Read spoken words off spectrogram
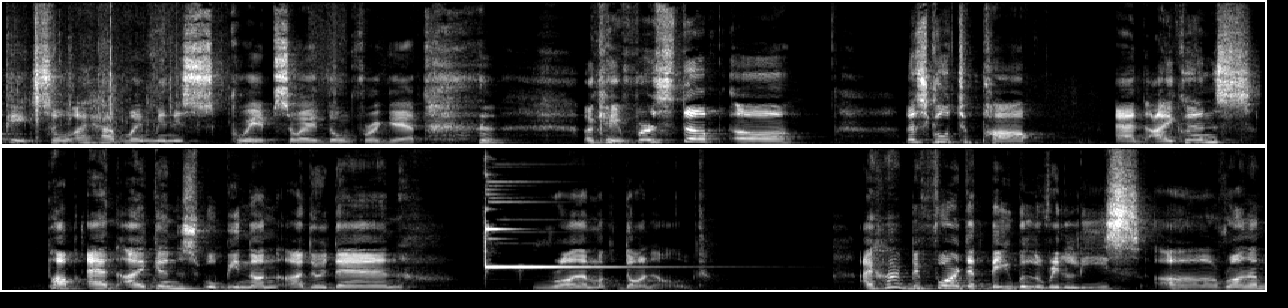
Okay, so I have my mini script so I don't forget. okay, first up, uh, let's go to pop ad icons. Pop ad icons will be none other than Ronald McDonald. I heard before that they will release a Ronald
